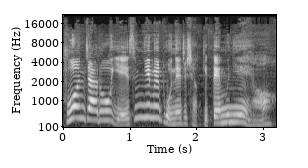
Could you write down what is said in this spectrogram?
구원자로 예수님을 보내주셨기 때문이에요.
